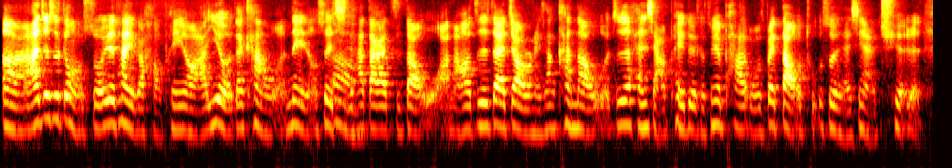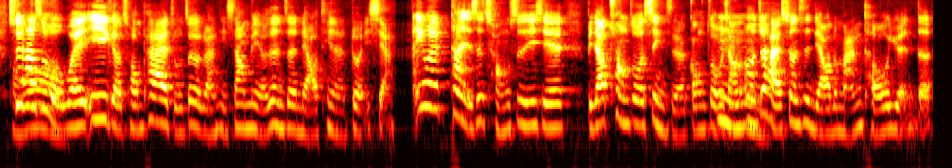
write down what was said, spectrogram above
呃，他就是跟我说，因为他有个好朋友啊，也有在看我的内容，所以其实他大概知道我啊。然后就是在交友软体上看到我，就是很想要配对，可是因为怕我被盗图，所以才先来确认。所以他是我唯一一个从派爱族这个软体上面有认真聊天的对象，因为他也是从事一些比较创作性质的工作，我想，嗯，就还算是聊得蛮投缘的，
